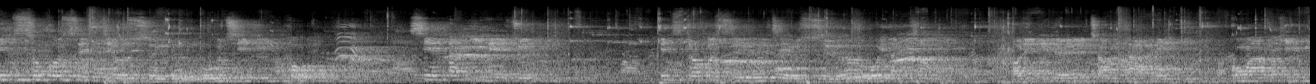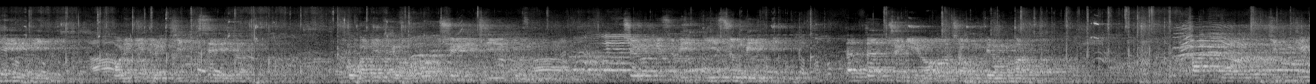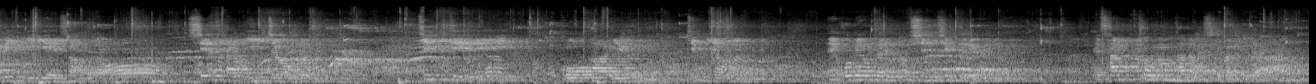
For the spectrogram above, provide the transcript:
김소코스 제우스 우진호. 시에타 이혜준. 킨스트로코스 제우스 오이남성. 어린이들 정하린. 공학 김혜민 어린이들 김세현 국가대표 최지훈. 최고기술인 이수빈. 단단 주니어 정병헌. 탑원 김규민 이혜성. 시에타 이정은 팀TV 고하윤 김영은 네, 호명된 신식들은 네, 상품 받아가시기 바랍니다.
